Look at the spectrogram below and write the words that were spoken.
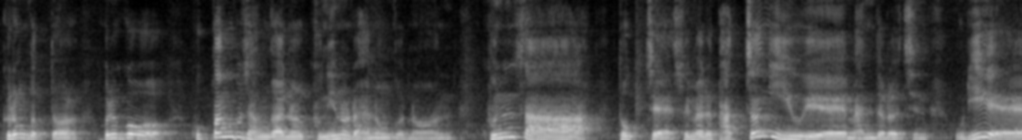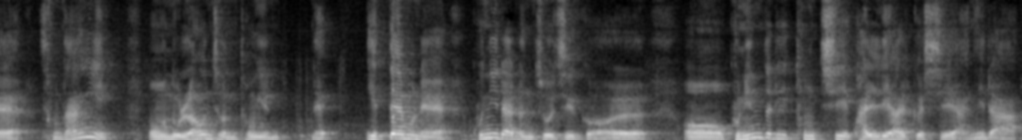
그런 것들. 그리고 국방부 장관을 군인으로 하는 거는 군사 독재, 소위 말해 박정희 이후에 만들어진 우리의 상당히 어, 놀라운 전통이기 때문에 군이라는 조직을 어, 군인들이 통치 관리할 것이 아니라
